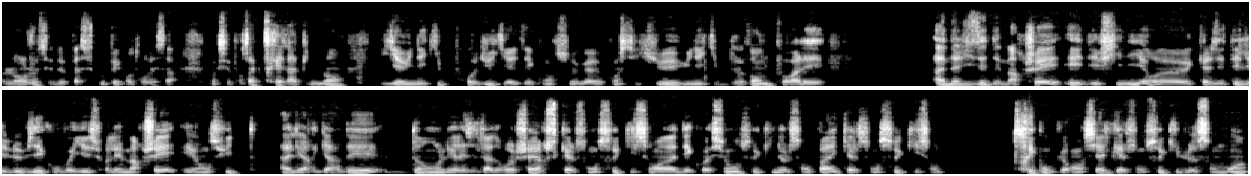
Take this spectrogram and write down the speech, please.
L'enjeu, c'est de pas se louper quand on fait ça. Donc, c'est pour ça que très rapidement, il y a une équipe produit qui a été constituée, une équipe de vente pour aller analyser des marchés et définir euh, quels étaient les leviers qu'on voyait sur les marchés et ensuite aller regarder dans les résultats de recherche quels sont ceux qui sont en adéquation, ceux qui ne le sont pas et quels sont ceux qui sont très concurrentiels, quels sont ceux qui le sont moins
